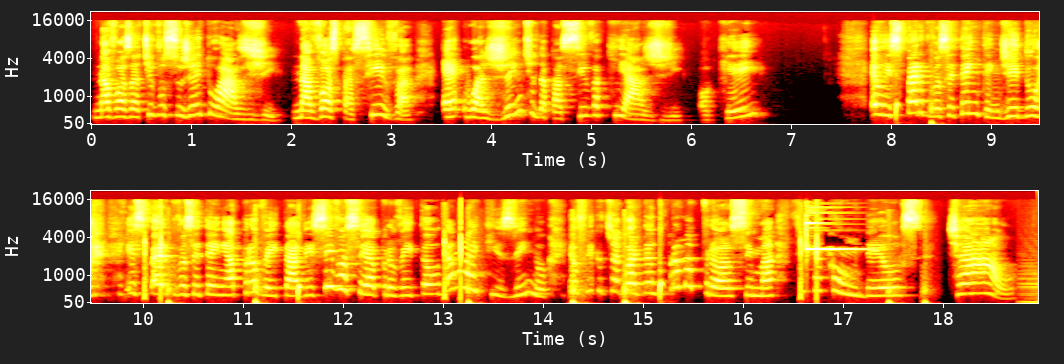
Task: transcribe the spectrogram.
Na voz ativa, o sujeito age. Na voz passiva, é o agente da passiva que age, ok? Eu espero que você tenha entendido, espero que você tenha aproveitado. E se você aproveitou, dá um likezinho. Eu fico te aguardando para uma próxima. Fica com Deus. Tchau!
